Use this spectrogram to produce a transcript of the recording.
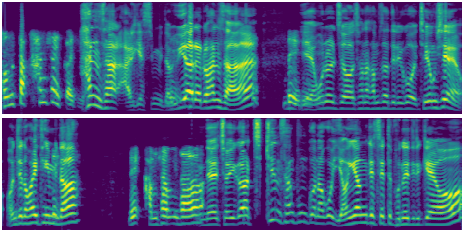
저는 딱 한 살까지. 한 살, 알겠습니다. 네. 위아래로 한 살. 네, 네. 예, 오늘 저 전화 감사드리고 재영 씨 언제나 화이팅입니다. 네, 감사합니다. 네, 저희가 치킨 상품권하고 영양제 세트 보내드릴게요.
